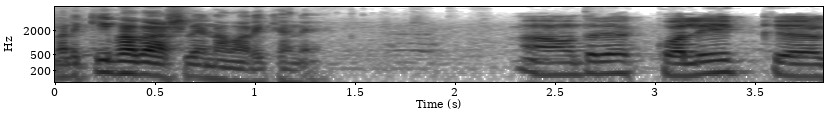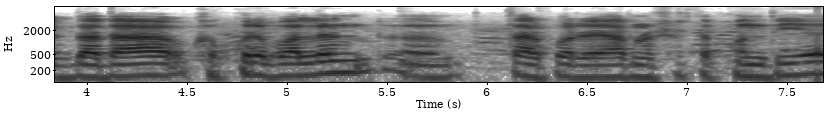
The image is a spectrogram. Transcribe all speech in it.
মানে কীভাবে আসলেন আমার এখানে? আমাদের এক কলিগ এক দাদা খুব করে বললেন তারপরে আপনার সাথে ফোন দিয়ে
